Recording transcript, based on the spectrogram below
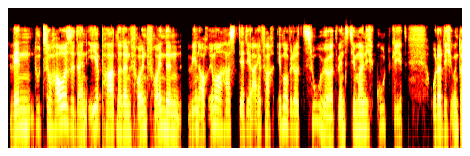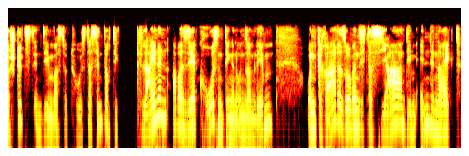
wenn du zu Hause deinen Ehepartner, deinen Freund, Freundin, wen auch immer hast, der dir einfach immer wieder zuhört, wenn es dir mal nicht gut geht oder dich unterstützt in dem, was du tust. Das sind doch die kleinen, aber sehr großen Dinge in unserem Leben. Und gerade so, wenn sich das Jahr dem Ende neigt,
